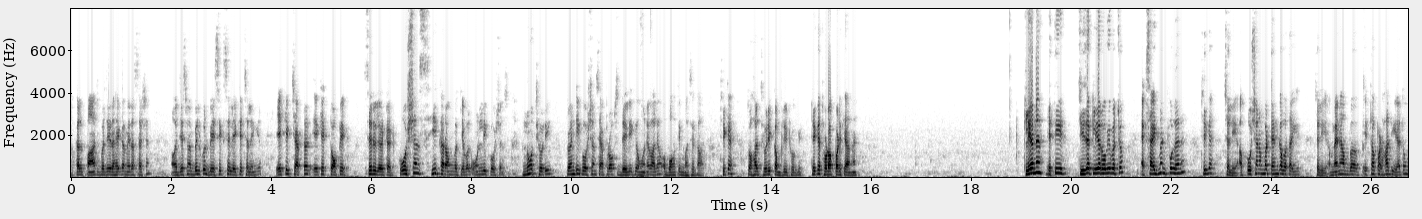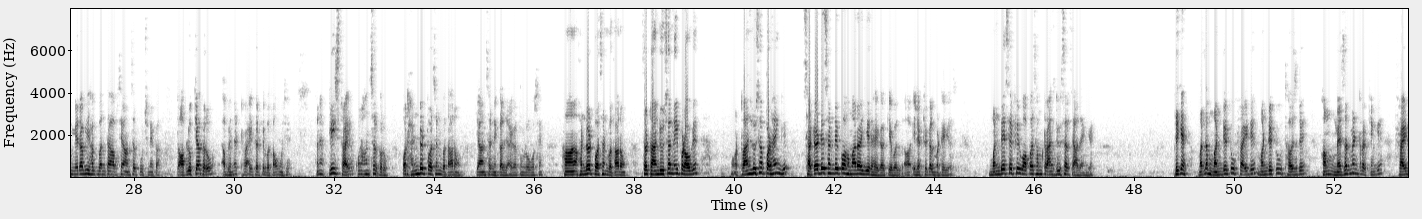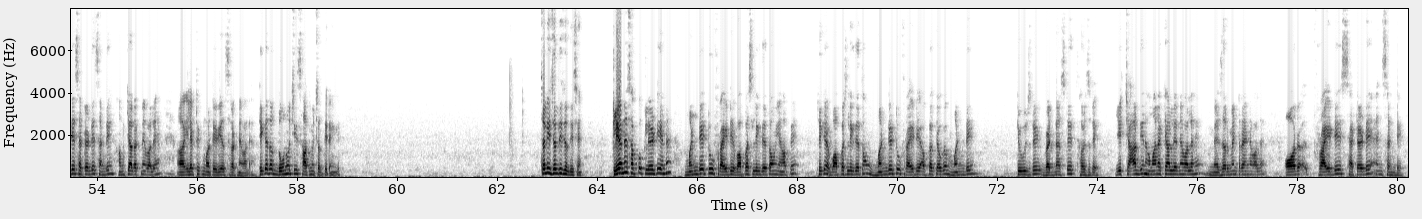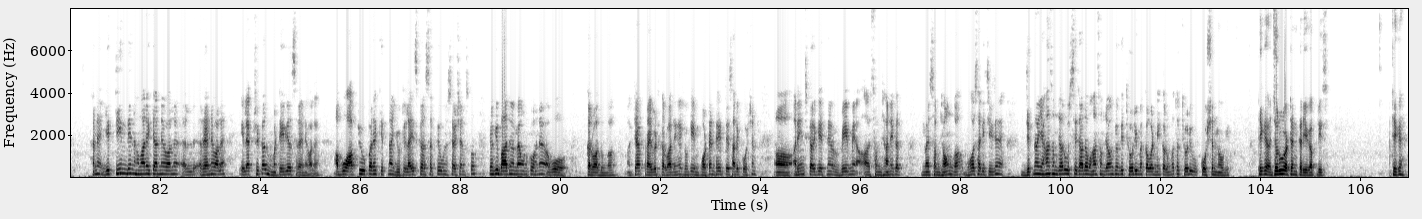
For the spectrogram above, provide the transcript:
कल पाँच बजे रहेगा मेरा सेशन और जिसमें बिल्कुल बेसिक से लेके चलेंगे। एक एक चैप्टर एक एक टॉपिक से रिलेटेड क्वेश्चंस ही कराऊँगा केवल only questions no theory twenty questions approx daily के होने वाले हैं और बहुत ही मज़ेदार, ठीक है? तो हर थ्योरी कंप्लीट होगी, ठीक है? थोड़ा पढ़ के आना है। क्लियर ना? इतनी चीज़ें क्लियर होगी बच्चों? एक्साइटमेंट फुल है ना? ठीक है? चलिए, अब क्वेश्चन नंबर टेन का बताइए। चलिए, अब मैंने अब इतना पढ़ा दिया है तो मेरा भी हक बनता है आपसे आंसर पूछने का। तो आप लोग क्या करो, अब इन्हें ट्राई करके बताओ मुझे। है ना? प्लीज़ ट्राई और आंसर करो। और हंड्रेड परसेंट बता रहा हूँ कि आंसर निकल जाएगा तुम लोगों से। हाँ हंड्रेड परसेंट बता रहा हूँ। सर ट्रांसड्यूसर नहीं पढ़ाओगे? और ट्रांसड्यूसर पढ़ाएँगे? सैटरडे संडे को हमारा ये रहेगा केवल इलेक्ट्रिकल मटेरियल्स मंडे से फिर वापस हम ट्रांसड्यूसर से आ जाएँगे। ठीक है? मतलब Monday to Friday Monday to Thursday हम मेज़रमेंट रखेंगे। फ्राइडे सैटरडे संडे हम क्या रखने वाले हैं? इलेक्ट्रिक मटेरियल्स रखने वाले हैं। ठीक है? तो दोनों चीज़ साथ में चलती रहेंगी। चलिए, जल्दी जल्दी से। क्लियरनेस आपको क्लियरिटी है ना? मंडे टू फ्राइडे वापस लिख देता हूँ यहाँ पे। ठीक है? वापस लिख देता हूँ। मंडे टू फ्राइडे आपका क्या होगा? मंडे ट्यूसडे वेडनेसडे थर्सडे ये चार दिन हमारा क्या लेने वाला है? मेज़रमेंट रहने वाला है। और फ्राइडे सैटरडे एंड संडे है ना? ये तीन दिन हमारे क्या रहने वाले, रहने वाला है? इलेक्ट्रिकल मटेरियल्स रहने वाला है। अब वो आपके ऊपर है, कितना यूटिलाइज कर सकते हो उन सेशंस को? क्योंकि बाद में मैं उनको, है ना, वो करवा दूँगा। क्या प्राइवेट करवा देंगे? क्योंकि इंपॉर्टेंट है इतने सारे क्वेश्चन अरेंज करके इतने वे में समझाने का मैं समझाऊँगा। बहुत सारी चीज़ें जितना यहाँ समझा रहा हूँ उससे ज़्यादा वहाँ समझाऊँ, क्योंकि थ्योरी में कवर नहीं करूँगा तो थ्योरी क्वेश्चन में होगी। ठीक है? ज़रूर अटेंड करिएगा प्लीज़ ठीक है?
